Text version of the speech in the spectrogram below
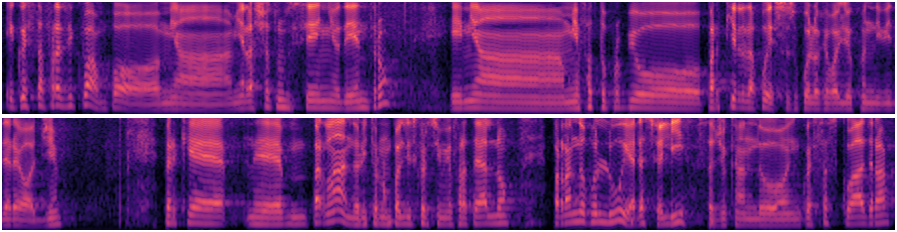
E questa frase qua un po' mi ha, mi ha lasciato un segno dentro e mi ha, mi ha fatto proprio partire da questo su quello che voglio condividere oggi. Perché eh, parlando, ritorno un po' al discorso di mio fratello, parlando con lui, adesso è lì, sta giocando in questa squadra,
